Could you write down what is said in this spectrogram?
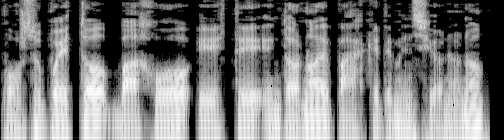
Por supuesto, bajo este entorno de paz que te menciono, ¿no?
